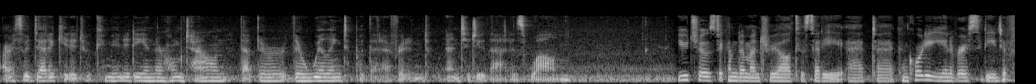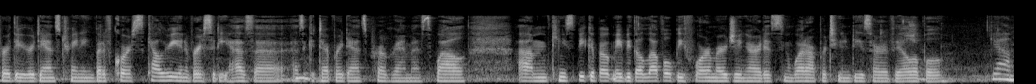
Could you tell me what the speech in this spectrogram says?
are so dedicated to a community in their hometown that they're they're willing to put that effort in and to do that as well you chose to come to Montreal to study at uh, Concordia University to further your dance training, but of course, Calgary University has a has a contemporary dance program as well. Um, can you speak about maybe the level before emerging artists and what opportunities are available? Yeah.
